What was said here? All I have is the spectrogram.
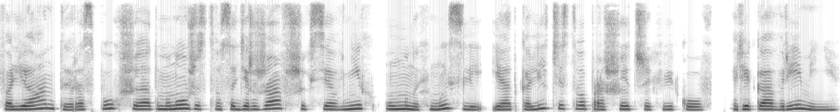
Фолианты, распухшие от множества содержавшихся в них умных мыслей и от количества прошедших веков. Река времени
